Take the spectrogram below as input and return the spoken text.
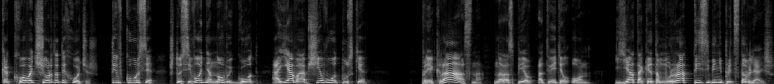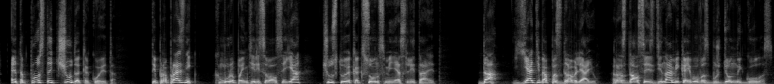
«Какого черта ты хочешь? Ты в курсе, что сегодня Новый год, а я вообще в отпуске?» «Прекрасно!» – нараспев ответил он. «Я так этому рад, ты себе не представляешь. Это просто чудо какое-то!» «Ты про праздник?» – хмуро поинтересовался я, чувствуя, как сон с меня слетает. «Да, «Я тебя поздравляю!» – раздался из динамика его возбужденный голос.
